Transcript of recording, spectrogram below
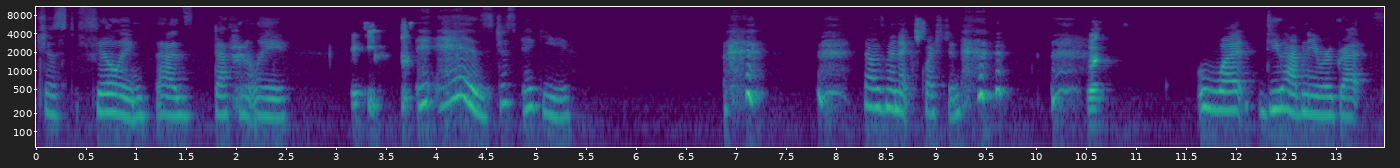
just feeling. That is definitely Icky. it is just icky. that was my next question. What? What do you have any regrets?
